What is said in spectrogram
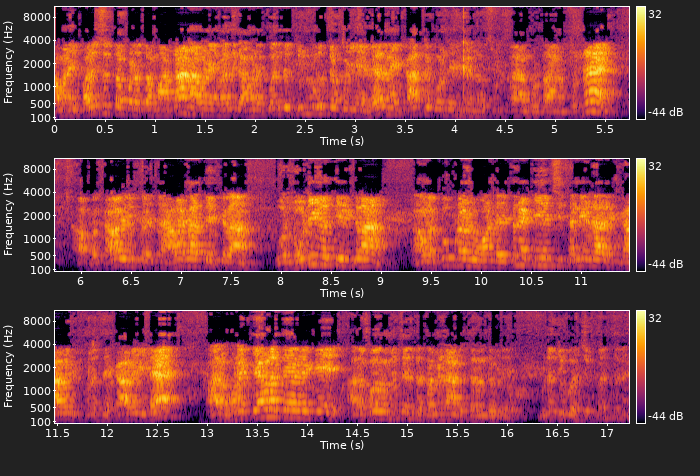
அவனை பரிசுத்தப்படுத்த மாட்டான். அவனை வந்து அவனுக்கு வந்து துன்புறுத்தக்கூடிய வேதனை காத்துக் கொண்டிருக்கின்ற சுற்றுலா சொல்றாங்க சொன்ன அப்ப காவிரி பிரச்சனை அழகா தீர்க்கலாம். ஒரு நொடியில தீர்க்கலாம். அவனை கூப்பிட வேண்டிய எத்தனை டிஎம்சி தண்ணீரா இருக்கு காவிரி பிரச்சனை காவிரியில? அதுல உனக்கு எவ்வளவு தேவை இருக்கு? அது போக மிச்சத்தை தமிழ்நாடு திறந்து விடு. முடிஞ்சு போச்சு பிரச்சனை.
